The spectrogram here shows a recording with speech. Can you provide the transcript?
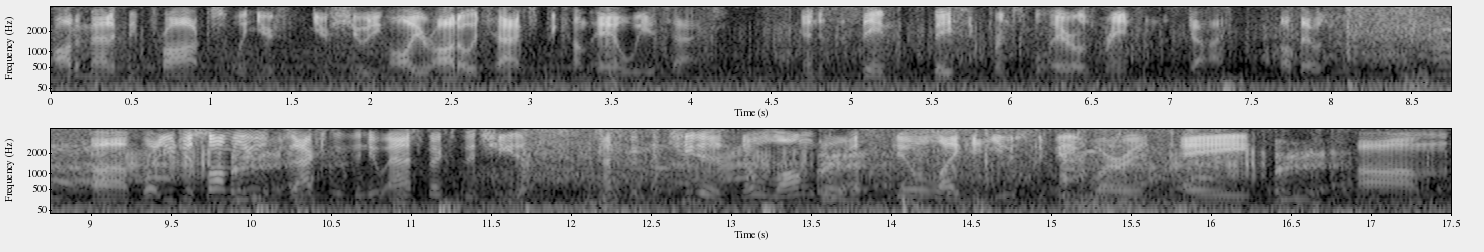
automatically procs when you're you're shooting. All your auto attacks become AoE attacks. And it's the same basic principle arrows rain from the sky. Thought that was really cool. Uh, what you just saw me use was actually the new aspect of the cheetah. Aspect of the cheetah is no longer a skill like it used to be, where it's a um,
